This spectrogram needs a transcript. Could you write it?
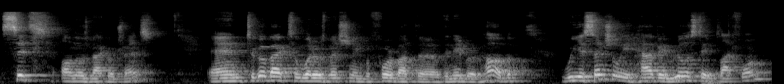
sits on those macro trends. And to go back to what I was mentioning before about the, the neighborhood hub, we essentially have a real estate platform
